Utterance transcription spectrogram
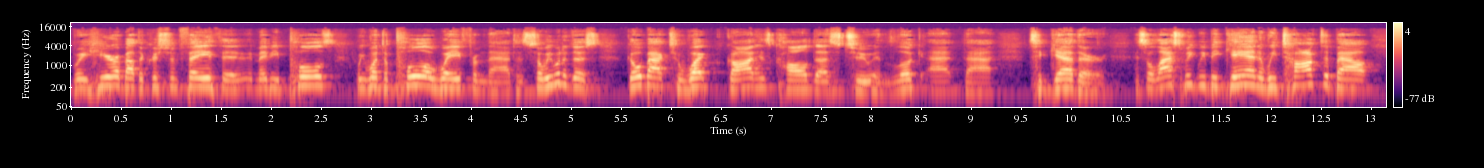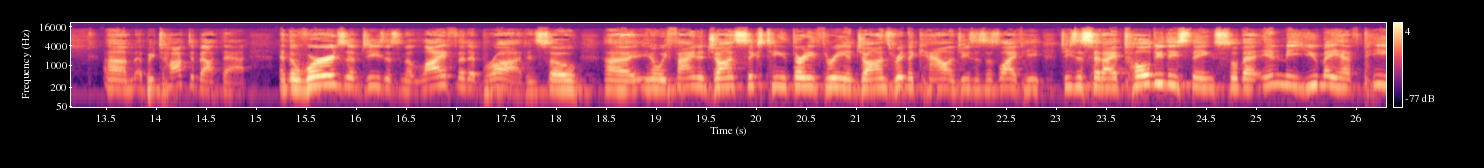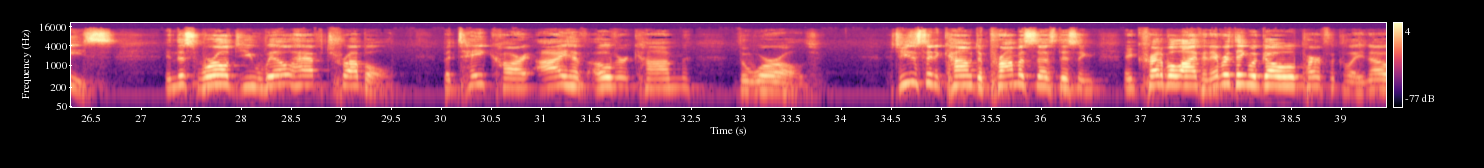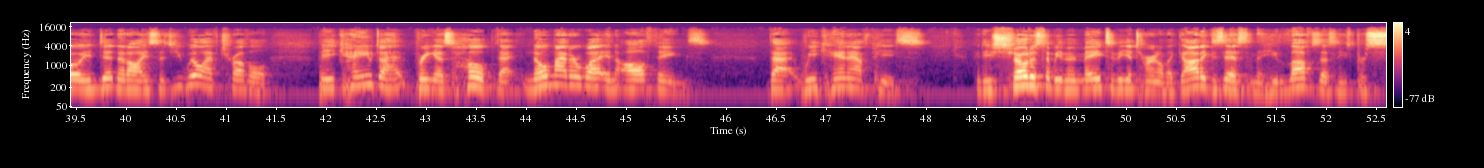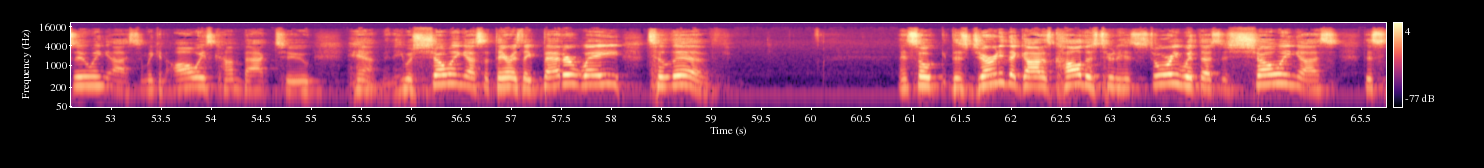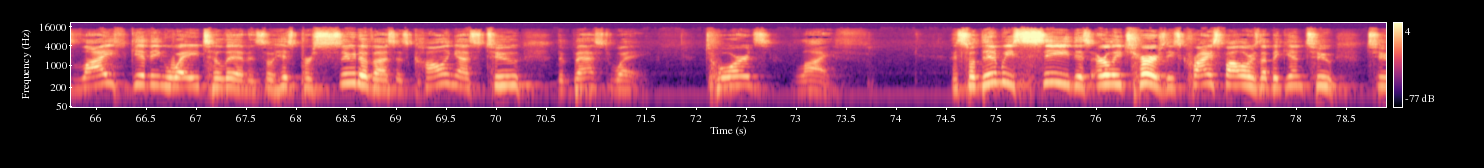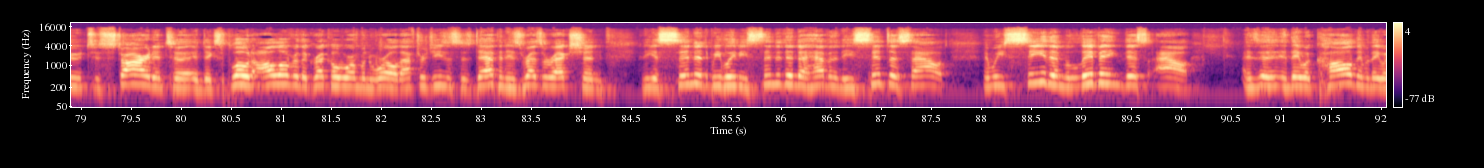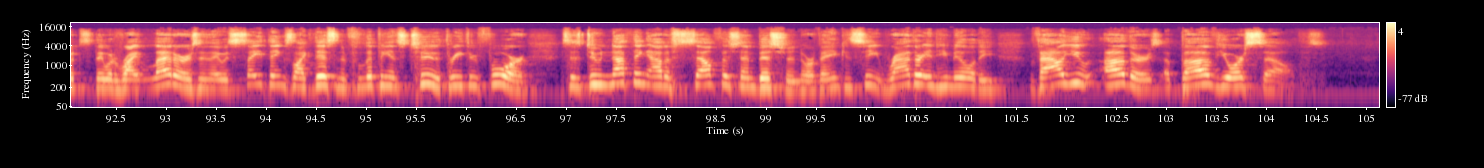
we hear about the Christian faith, it maybe pulls, we want to pull away from that. And so we want to just go back to what God has called us to and look at that together. And so last week we began and we talked about um, we talked about that and the words of Jesus and the life that it brought. And so, uh, you know, we find in John 16 33, in John's written account of Jesus' life, he, Jesus said, I have told you these things so that in me you may have peace. In this world you will have trouble, but take heart, I have overcome the world. Jesus didn't come to promise us this in, incredible life and everything would go perfectly. No, he didn't at all. He says, You will have trouble but he came to bring us hope that no matter what in all things, that we can have peace. And he showed us that we've been made to be eternal, that God exists and that he loves us and he's pursuing us and we can always come back to him. And he was showing us that there is a better way to live. And so this journey that God has called us to and his story with us is showing us this life-giving way to live. And so his pursuit of us is calling us to the best way towards life. And so then we see this early church, these Christ followers that begin to, to, to start and to, and to explode all over the Greco Roman world after Jesus' death and his resurrection. And he ascended, we believe he ascended into heaven and he sent us out. And we see them living this out. And, they would call them, they would, they would write letters, and they would say things like this in Philippians 2 3 through 4. It says, Do nothing out of selfish ambition or vain conceit, rather in humility Value others above yourselves,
